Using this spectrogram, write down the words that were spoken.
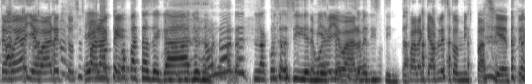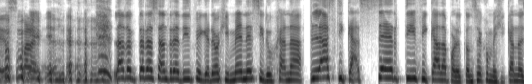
Te voy a llevar entonces Eh, para no que tengo patas de gallo. No, no, no, la cosa así en Te mi voy a llevar se ve distinta. para que hables con mis pacientes. Para-. La doctora Sandra Edith Figueroa Jiménez, cirujana plástica certificada por el Consejo Mexicano de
